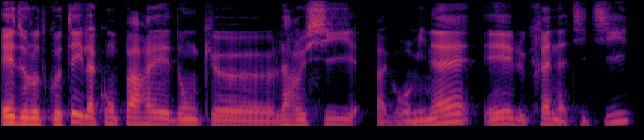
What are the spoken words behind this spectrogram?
Et de l'autre côté, il a comparé donc euh, la Russie à Gros Minet et l'Ukraine à Titi.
